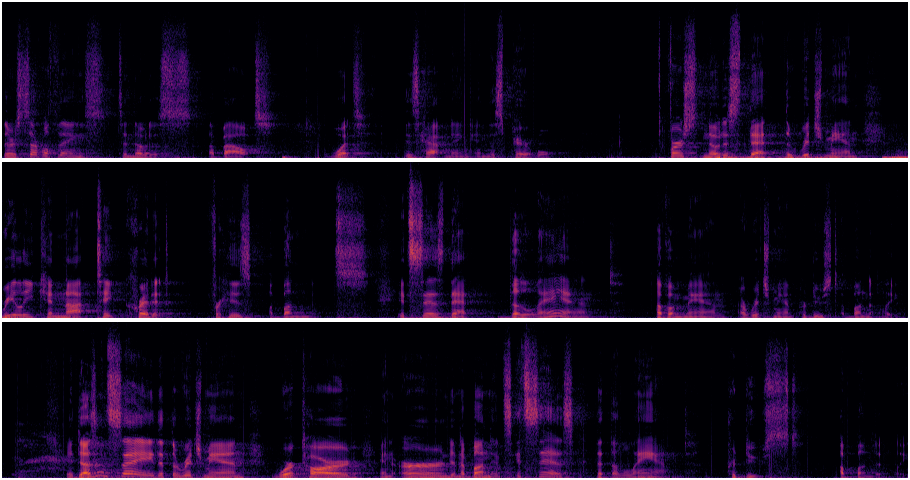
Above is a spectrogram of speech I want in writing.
There are several things to notice about what is happening in this parable. First, notice that the rich man really cannot take credit for his abundance. It says that the land of a man, a rich man, produced abundantly. It doesn't say that the rich man worked hard and earned in abundance. It says that the land produced abundantly.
